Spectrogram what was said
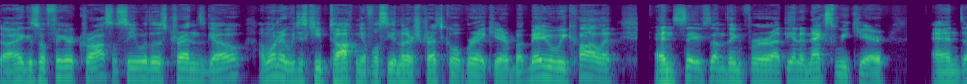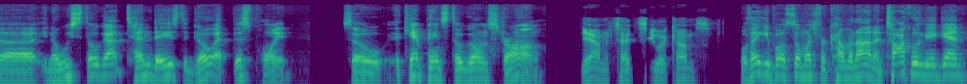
So I guess we'll finger crossed. We'll see where those trends go. I'm wondering if we just keep talking if we'll see another stretch goal break here, but maybe we call it and save something for at the end of next week here. And uh, you know, we still got 10 days to go at this point. So the campaign's still going strong. Yeah, I'm excited to see what comes. Well, thank you both so much for coming on and talking with me again.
